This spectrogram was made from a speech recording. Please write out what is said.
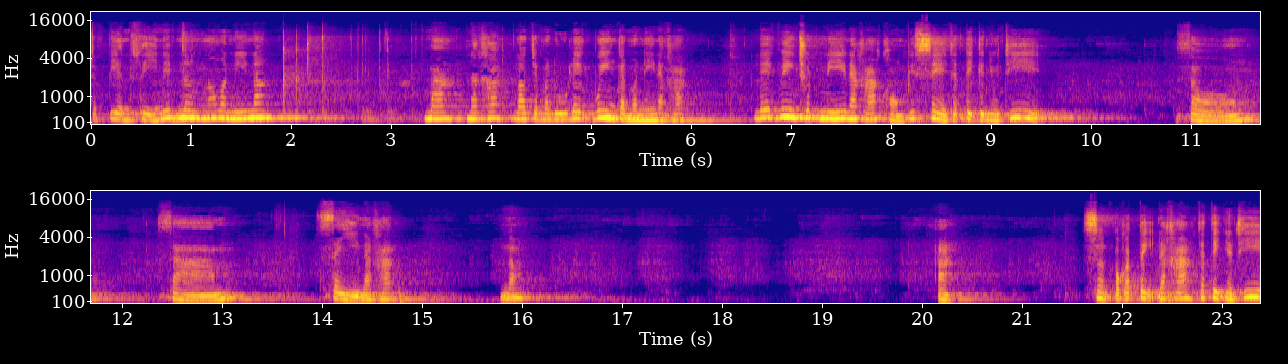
จะเปลี่ยนสีนิดนึงนะวันนี้นะ มานะคะ เราจะมาดูเลขวิ่งกันวันนี้นะคะ เลขวิ่งชุดนี้นะคะ ของพิเศษจะติดกันอยู่ที่สอง สามสี่นะคะเนาะอะส่วนปกตินะคะ จะติดอยู่ที่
